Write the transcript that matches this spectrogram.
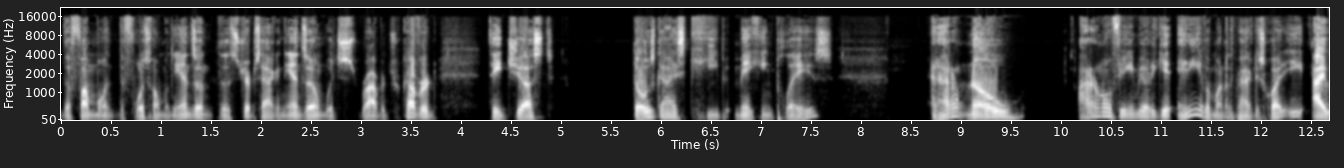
the fumble, the forced fumble in the end zone, the strip sack in the end zone, which Roberts recovered. They just those guys keep making plays, and I don't know. I don't know if you're gonna be able to get any of them onto the practice squad. I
